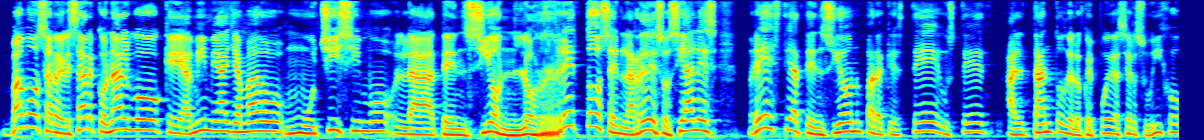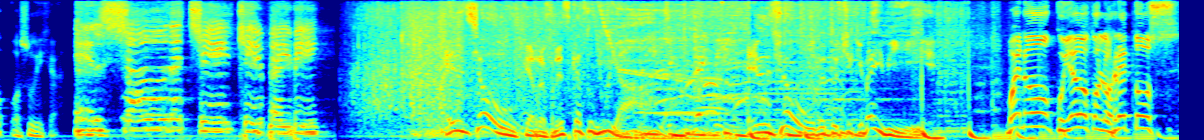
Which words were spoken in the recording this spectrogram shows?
Vamos a regresar con algo que a mí me ha llamado muchísimo la atención. Los retos en las redes sociales. Preste atención para que esté usted al tanto de lo que puede hacer su hijo o su hija. El show de Chiqui Baby. El show que refresca tu día. El show de Tu Chiqui Baby. Bueno, cuidado con los retos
